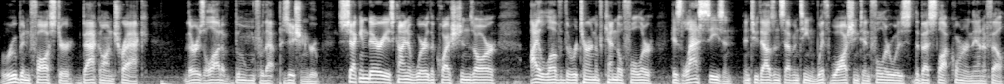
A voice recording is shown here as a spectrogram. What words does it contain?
Reuben Foster back on track, there is a lot of boom for that position group. Secondary is kind of where the questions are. I love the return of Kendall Fuller. His last season in 2017 with Washington, Fuller was the best slot corner in the NFL.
